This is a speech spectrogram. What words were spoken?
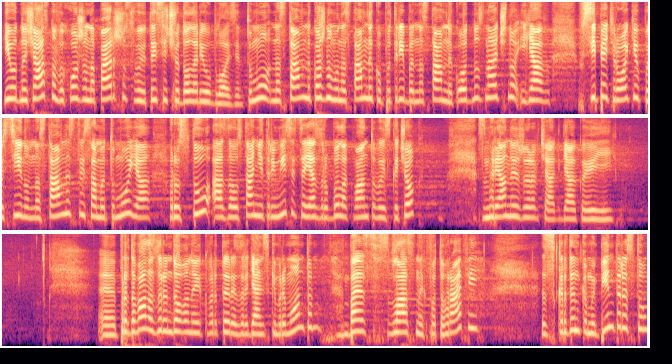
і одночасно виходжу на першу свою тисячу доларів у блозі. Тому наставник, кожному наставнику потрібен наставник однозначно, і я всі п'ять років постійно в наставництві, саме тому я росту. А за останні три місяці я зробила квантовий скачок з Мар'яною Журавчак. Дякую їй. Е, Продавала з орендованої квартири з радянським ремонтом, без власних фотографій, з картинками Пінтересту.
